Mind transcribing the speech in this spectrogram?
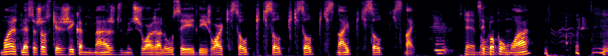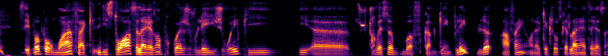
moi, la seule chose que j'ai comme image du multijoueur Halo, c'est des joueurs qui sautent, puis qui sautent, puis qui sautent, puis qui snipe, puis qui sautent, puis qui snipe. Mhm. c'est pas pour moi. c'est pas pour moi. Fait que l'histoire, c'est la raison pourquoi je voulais y jouer, puis euh, je trouvais ça bof comme gameplay. Là, enfin, on a quelque chose qui a l'air intéressant.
